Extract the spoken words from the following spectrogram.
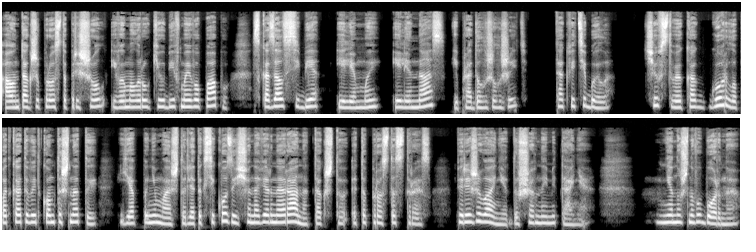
А он также просто пришел и вымыл руки, убив моего папу, сказал себе «или мы, или нас» и продолжил жить. Так ведь и было. Чувствую, как к горлу подкатывает ком тошноты. Я понимаю, что для токсикоза еще, наверное, рано, так что это просто стресс, переживание, душевное метание. Мне нужно в уборную.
